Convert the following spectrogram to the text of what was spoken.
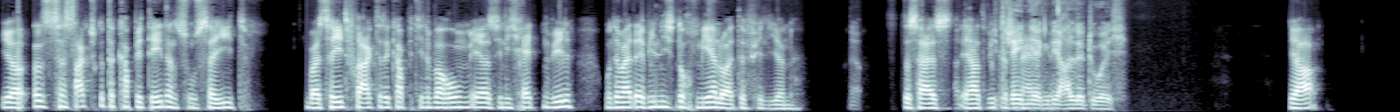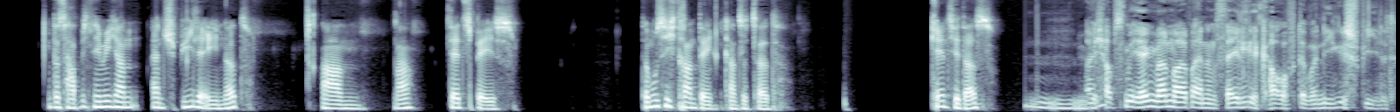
Ja, also das sagt sogar der Kapitän dann zu Said. Weil Said fragte der Kapitän, warum er sie nicht retten will. Und er meint, er will nicht noch mehr Leute verlieren. Ja. Das heißt, er hat Die wirklich. drehen schon irgendwie alle durch. Ja. Das hat mich nämlich an ein Spiel erinnert. An na, Dead Space. Da muss ich dran denken, ganze Zeit. Kennt ihr das? Ich habe es mir irgendwann mal bei einem Sale gekauft, aber nie gespielt.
